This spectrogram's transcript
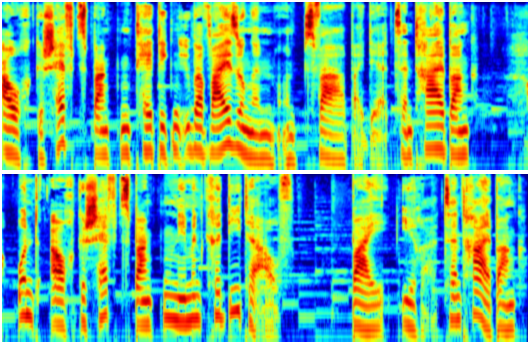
Auch Geschäftsbanken tätigen Überweisungen und zwar bei der Zentralbank. Und auch Geschäftsbanken nehmen Kredite auf bei ihrer Zentralbank.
